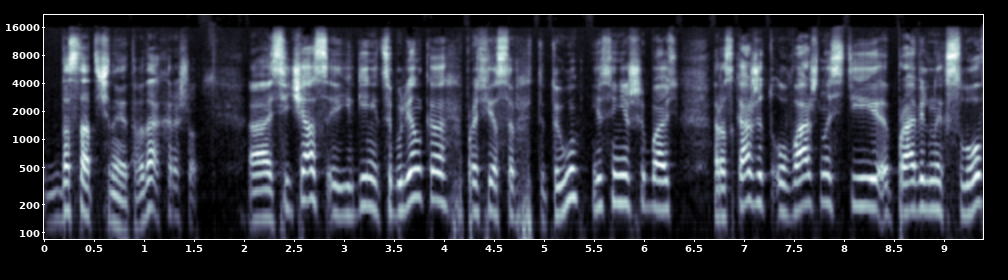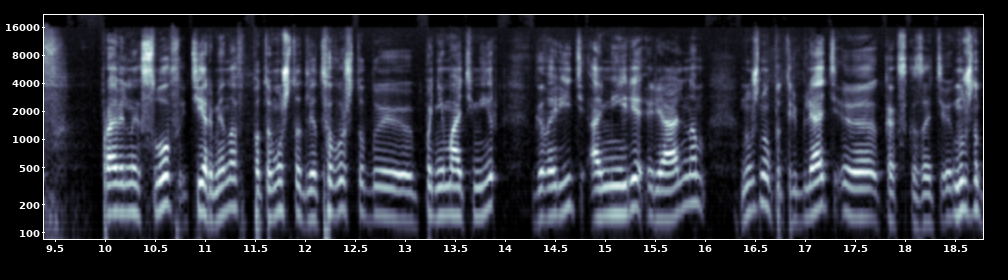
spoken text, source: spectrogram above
Достаточно этого, да? Хорошо. Сейчас Евгений Цибуленко, профессор ТТУ, если не ошибаюсь, расскажет о важности правильных слов правильных слов, терминов, потому что для того, чтобы понимать мир, говорить о мире реальном, нужно употреблять, э, как сказать, нужно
